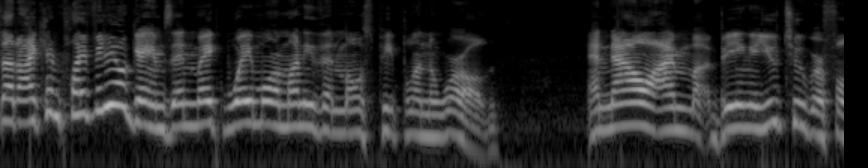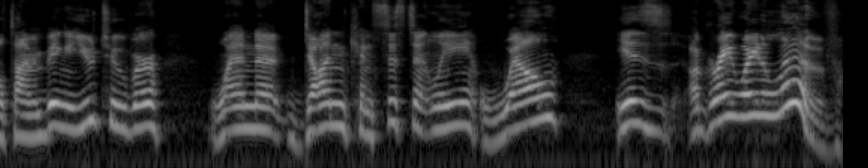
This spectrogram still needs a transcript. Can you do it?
that I can play video games and make way more money than most people in the world. And now I'm being a YouTuber full time. And being a YouTuber, when uh, done consistently well, is a great way to live.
